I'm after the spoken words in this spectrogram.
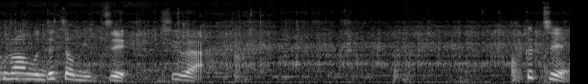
그런 문제점이 있지, 시우야. 그치?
